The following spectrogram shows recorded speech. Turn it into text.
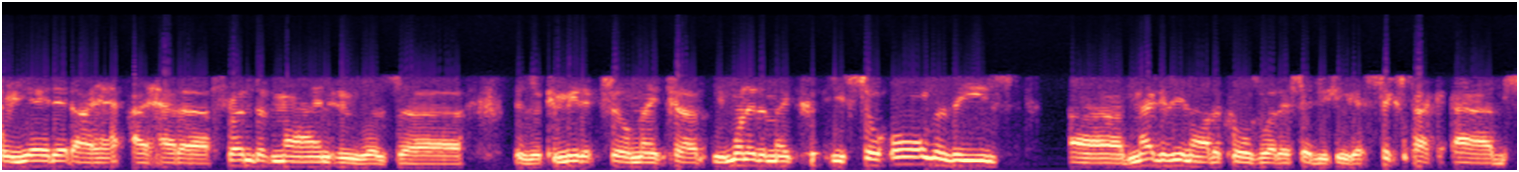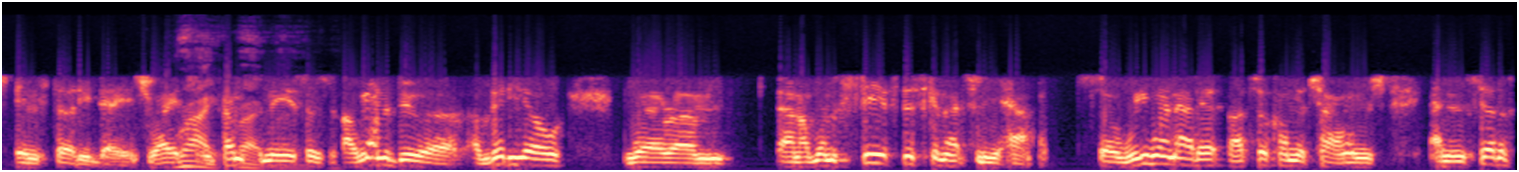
created. I, I had a friend of mine who was uh, is a comedic filmmaker. He wanted to make. He saw all of these uh, magazine articles where they said you can get six pack abs in 30 days. Right. Right, he comes right, to me and says, "I want to do a, a video where, um, and I want to see if this can actually happen." So we went at it. I took on the challenge, and instead of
